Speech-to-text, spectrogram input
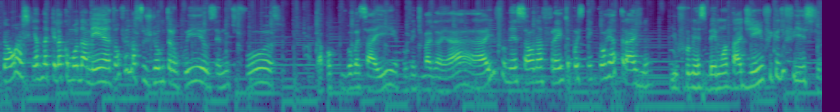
Então, acho que entra naquele acomodamento. Então, foi nosso jogo tranquilo, sem muito esforço. Daqui a pouco o gol vai sair, daqui a pouco a gente vai ganhar. Aí o Fluminense saiu na frente, depois tem que correr atrás, né? E o Fluminense bem montadinho fica difícil.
